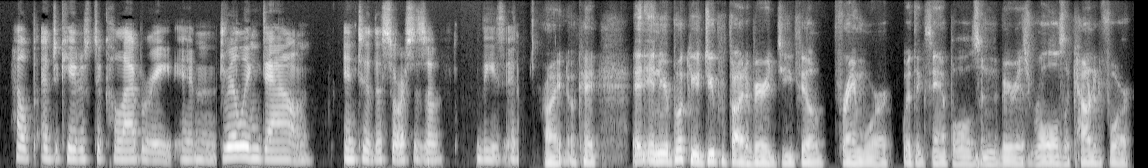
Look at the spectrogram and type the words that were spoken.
help educators to collaborate in drilling down into the sources of these Right. Okay. In, in, your book, you do provide a very detailed framework with examples and the various roles accounted for.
